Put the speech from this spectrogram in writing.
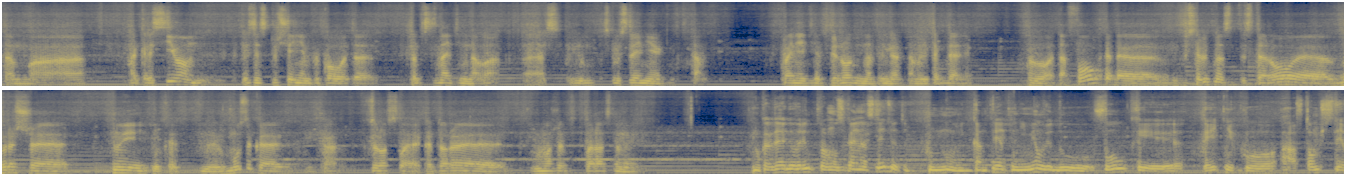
там, о, красивом, за исключением какого-то подсознательного ну, осмысления там, понятия природы, например, там, и так далее. Вот. А фолк — это абсолютно здоровая, выросшая, ну и, музыка взрослая, которая может по-разному ну, когда я говорил про музыкальное наследие, это ну, конкретно не имел в виду фолк и этнику, а в том числе,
